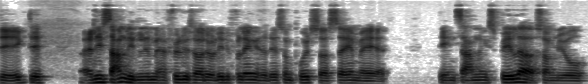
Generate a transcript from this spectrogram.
Det er ikke det. Og jeg lige sammenlignet lidt med selvfølgelig, så er det jo lidt i forlængelse af det, som Brytz også sagde med, at det er en samling spillere, som jo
